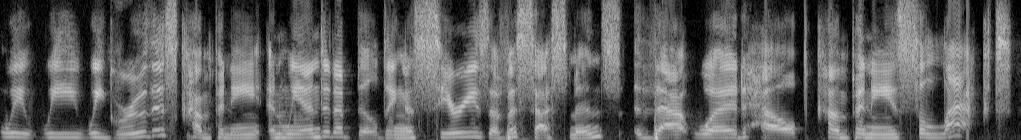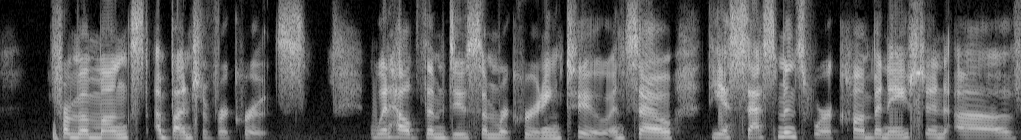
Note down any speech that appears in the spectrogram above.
we we we grew this company and we ended up building a series of assessments that would help companies select from amongst a bunch of recruits. It would help them do some recruiting too. And so the assessments were a combination of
